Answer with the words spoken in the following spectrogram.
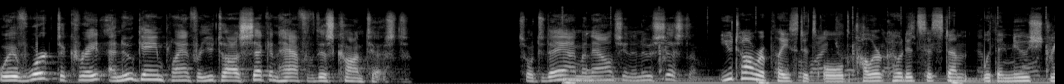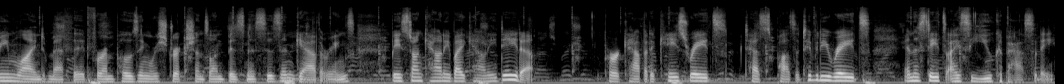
We've worked to create a new game plan for Utah's second half of this contest. So today I'm announcing a new system. Utah replaced its old color coded system with a new streamlined method for imposing restrictions on businesses and gatherings based on county by county data per capita case rates, test positivity rates, and the state's ICU capacity.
